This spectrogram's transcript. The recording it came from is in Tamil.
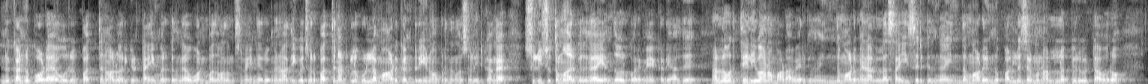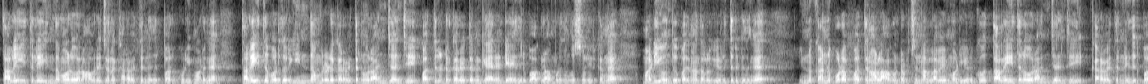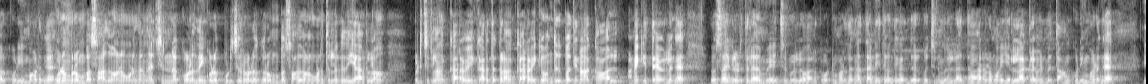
இன்னும் கண்ணு போட ஒரு பத்து நாள் வரைக்கும் டைம் இருக்குதுங்க. ஒன்பது மாதம் சினை நேருவாங்க நான் அதிகபட்சம் ஒரு பத்து நாட்களுக்குள்ளே மாடு கன்றியணும் அப்படின்னு சொல்லியிருக்காங்க. சுழி சுத்தமாக இருக்குதுங்க. எந்த ஒரு குறையுமே கிடையாது. நல்ல ஒரு தெளிவான மாடாகவே இருக்குதுங்க. இந்த மாடுமே நல்ல சைஸ் இருக்குதுங்க. இந்த மாடு இன்னும் பல்லு சிரமம் நல்ல பெருவிட்டாக வரும். தலையீத்திலே இந்த மாடு ஒரு ஆவரேஜான கறவைத்திறன் எதிர்பார்க்கக்கூடிய மாடுங்க. தலையீத்தை பொறுத்த வரைக்கும் இந்த மாடோட கறவைத்திறன் ஒரு அஞ்சு அஞ்சு பத்து லிட்டர் கறவைத்திறன் கேரண்டியாக எதிர்பார்க்கலாம் அப்படின்னு சொல்லியிருக்காங்க. மடியும் வந்து பதினாறு அளவுக்கு எடுத்துருக்குதுங்க. இன்னும் கண்ணு போட பத்து நாள் ஆகுன்ற பட்சம் நல்லாவே மடி இருக்கும் தலையத்தில் ஒரு அஞ்சு அஞ்சு கறவைத்தன் எதிர்பார்க்கக்கூடிய மாடுங்க. குணம் ரொம்ப சாதுவான குணம் தாங்க. சின்ன குழந்தைங்க கூட பிடிச்சிக்கிற அளவுக்கு ரொம்ப சாதுவான குணத்தில் இருக்குது. யாரெல்லாம் பிடிச்சிக்கலாம் கறவையும் கறந்துக்கலாம். கறவைக்கும் வந்து பார்த்திங்கன்னா கால் அணைக்க தேவையில்லைங்க. விவசாயிகள் இடத்துல மேய்ச்சல் முறையில் வளர்க்கப்பட்ட மாடுதாங்க. தண்ணி தண்ணித்து வந்து எந்த ஒரு பிரச்சனையும் இல்லை. தாராளமாக எல்லா கிழமையுமே தாங்கக்கூடிய மாடுங்க.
